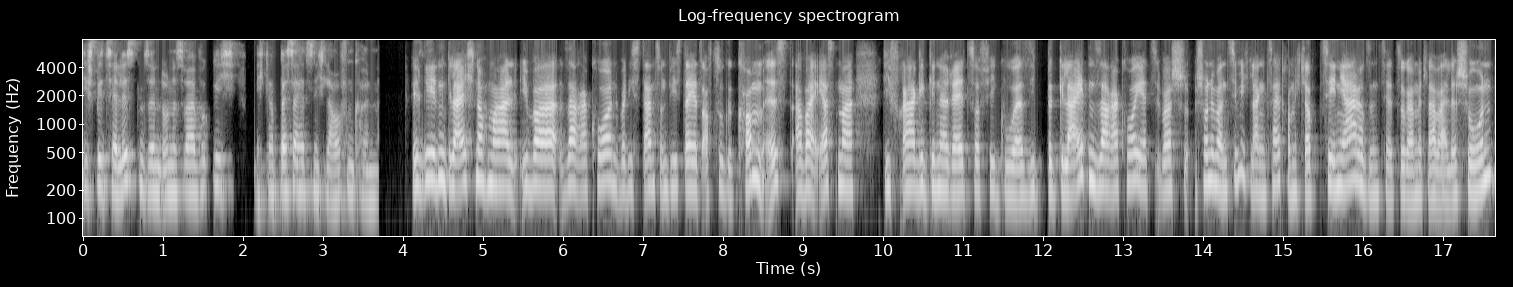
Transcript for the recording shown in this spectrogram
die Spezialisten sind. Und es war wirklich, ich glaube, besser hätte es nicht laufen können. Wir reden gleich nochmal über Sarah Chor und über die Stunts und wie es da jetzt auch zu gekommen ist. Aber erstmal die Frage generell zur Figur. Sie begleiten Sarah Chor jetzt über, schon über einen ziemlich langen Zeitraum. Ich glaube, zehn Jahre sind es jetzt sogar mittlerweile schon.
